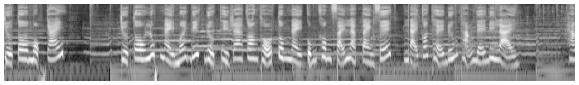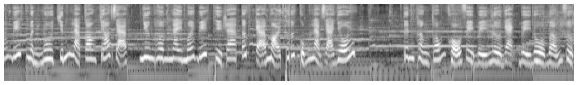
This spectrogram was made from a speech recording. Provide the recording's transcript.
trừ tô một cái. Trừ tô lúc này mới biết được thì ra con thổ tôn này cũng không phải là tàn phế Lại có thể đứng thẳng để đi lại. Hắn biết mình nuôi chính là con chó giả, Nhưng hôm nay mới biết thì ra tất cả mọi thứ cũng là giả dối. Tinh thần thống khổ vì bị lừa gạt, bị đùa bẩn vượt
